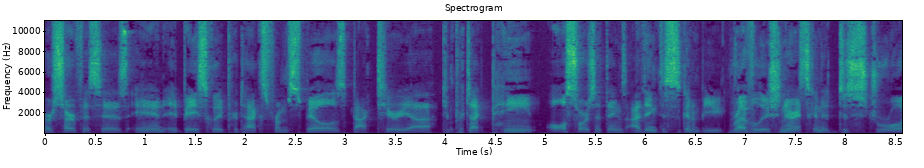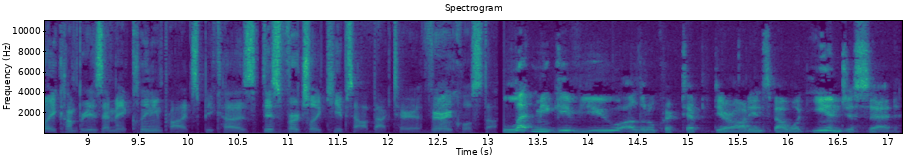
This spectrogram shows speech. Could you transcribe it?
or surfaces, and it basically protects from spills, bacteria, can protect paint, all sorts of things. I think this is going to be revolutionary. It's going to destroy companies that make cleaning products because this virtually keeps out bacteria. Very cool stuff. Let me give you a little quick tip, dear audience, about what Ian just said.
